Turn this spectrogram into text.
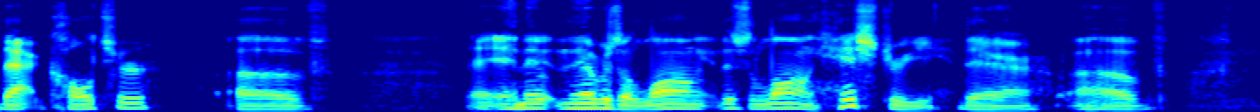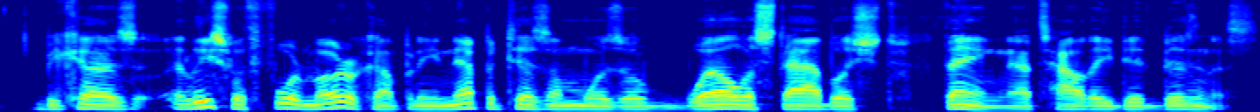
that culture of and there, there was a long there's a long history there of because at least with Ford Motor Company, nepotism was a well established thing. That's how they did business.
